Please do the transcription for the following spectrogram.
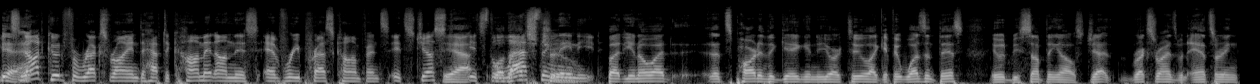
It's Yeah. not good for Rex Ryan to have to comment on this every press conference. It's just Yeah, it's the well, last thing they need. But you know what? That's part of the gig in New York too. Like if it wasn't this, it would be something else. Jet, Rex Ryan's been answering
